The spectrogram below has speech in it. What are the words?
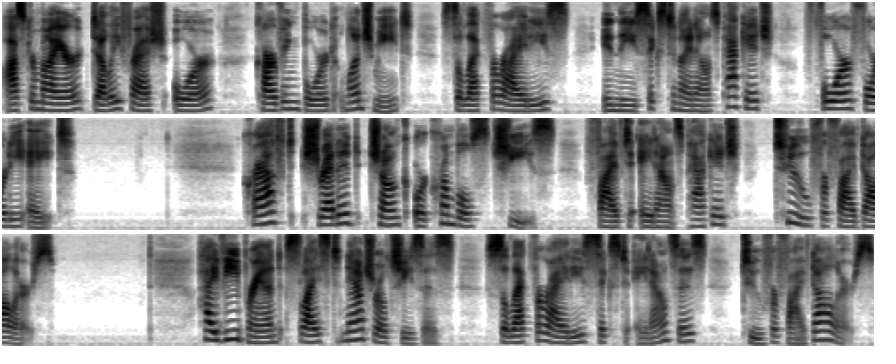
Oscar Mayer deli fresh or carving board lunch meat, select varieties in the 6 to 9 ounce package, 4.48. Kraft shredded chunk or crumbles cheese, 5 to 8 ounce package, 2 for $5. Hy-Vee brand sliced natural cheeses, select varieties 6 to 8 ounces, 2 for $5.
